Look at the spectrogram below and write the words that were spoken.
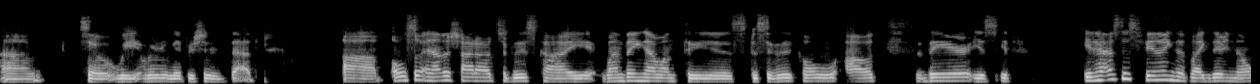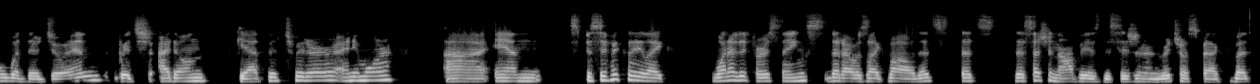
Um, so we, we really appreciate that. Uh, also, another shout out to Bluesky. One thing I want to specifically call out there is it it has this feeling that like they know what they're doing, which I don't get with Twitter anymore. Uh, and specifically, like one of the first things that I was like, wow, that's that's that's such an obvious decision in retrospect, but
